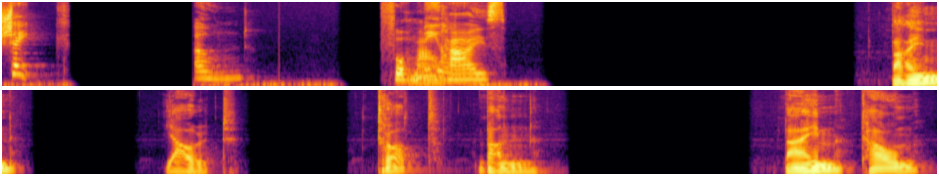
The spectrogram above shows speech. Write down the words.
Shake. Owned. cais, Bein, jault, Trott, Bann. Beim, kaum,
